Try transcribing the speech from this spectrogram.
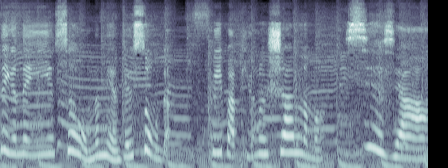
那个内衣，算我们免费送的，可以把评论删了吗？谢谢啊。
